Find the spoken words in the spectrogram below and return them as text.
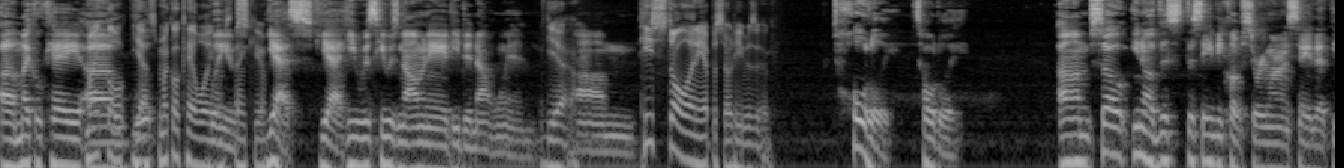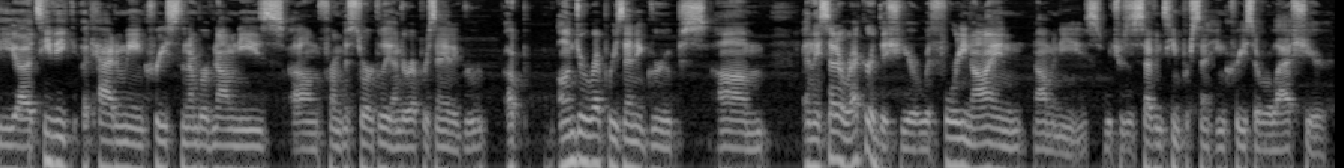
uh, Michael K. Michael. uh, yes, Michael K. Williams, Williams. Thank you. Yes, yeah, he was he was nominated. He did not win. Yeah. Um, he stole any episode he was in. Totally, totally. Um, so you know this this AV Club story. wanted to say that the uh, TV Academy increased the number of nominees um, from historically underrepresented group up, underrepresented groups, um, and they set a record this year with 49 nominees, which was a 17 percent increase over last year.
